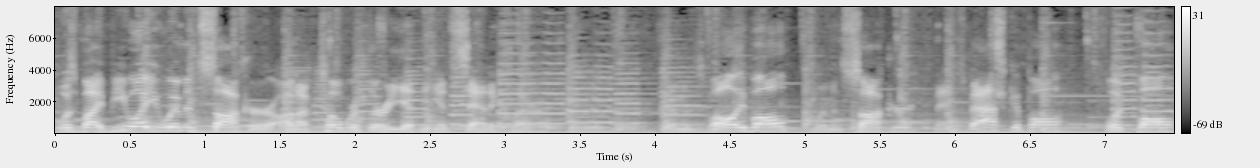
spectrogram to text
was by BYU women's soccer on October 30th against Santa Clara. Women's volleyball, women's soccer, men's basketball, football,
